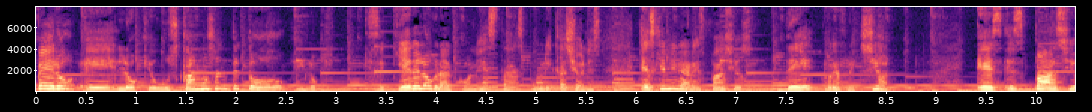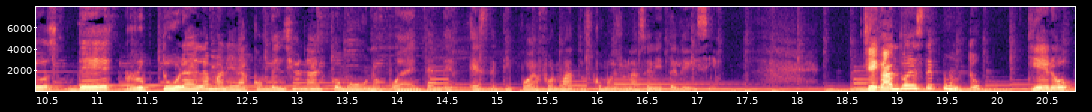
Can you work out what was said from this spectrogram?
Pero eh, lo que buscamos ante todo y lo que se quiere lograr con estas publicaciones es generar espacios de reflexión es espacios de ruptura de la manera convencional como uno puede entender este tipo de formatos como es una serie televisiva. Llegando a este punto, quiero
